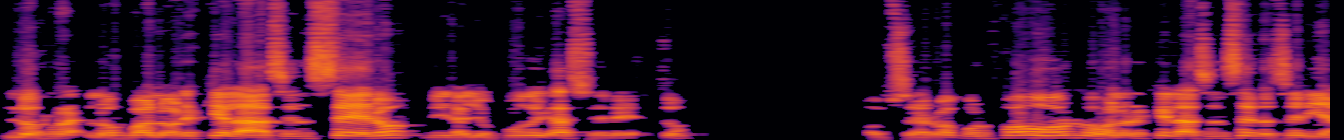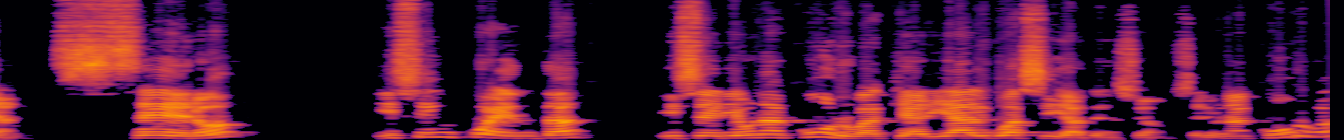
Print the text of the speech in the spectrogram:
los, valores que la hacen cero, mira, yo podría hacer esto. Observa por favor, los valores que la hacen cero serían 0 y 50 y sería una curva que haría algo así, atención, sería una curva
